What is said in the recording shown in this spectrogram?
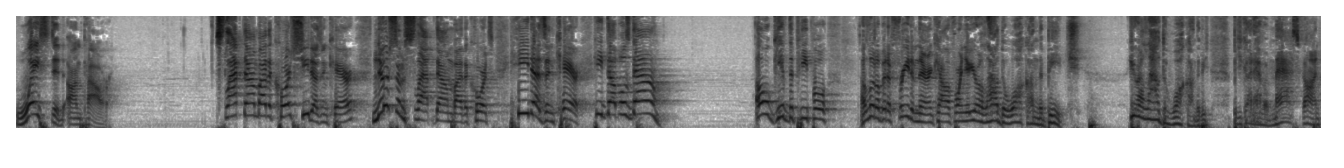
wasted on power. Slapped down by the courts, she doesn't care. Newsom slapped down by the courts, he doesn't care. He doubles down. Oh, give the people a little bit of freedom there in California. You're allowed to walk on the beach. You're allowed to walk on the beach, but you got to have a mask on.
